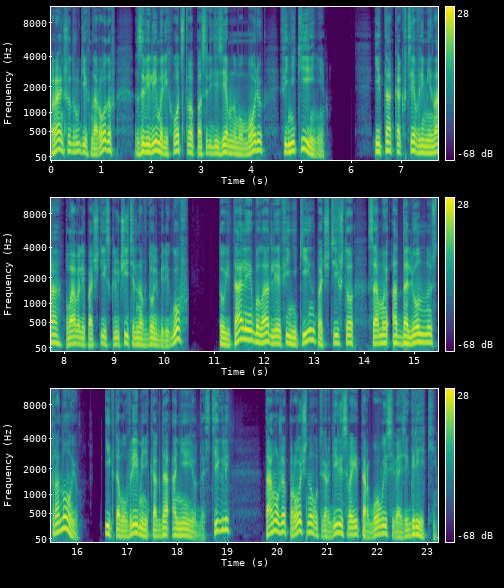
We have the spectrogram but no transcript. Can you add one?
Раньше других народов завели мореходство по Средиземному морю финикийни. И так как в те времена плавали почти исключительно вдоль берегов, то Италия была для финикийн почти что самой отдаленную страною, и к тому времени, когда они ее достигли, там уже прочно утвердили свои торговые связи греки.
